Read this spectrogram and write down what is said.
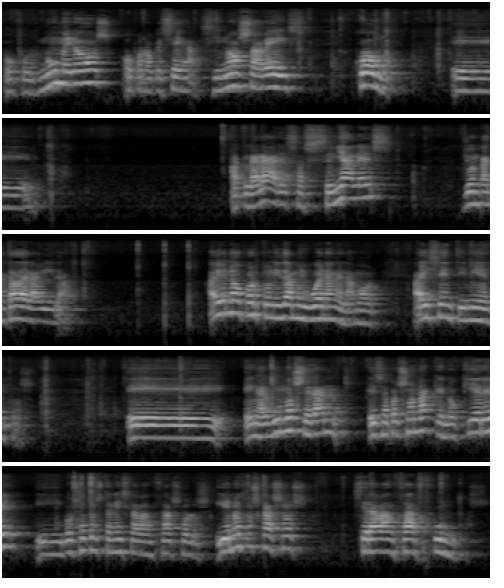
o por números, o por lo que sea. Si no sabéis cómo eh, aclarar esas señales, yo encantada de la vida. Hay una oportunidad muy buena en el amor, hay sentimientos, eh, en algunos serán esa persona que no quiere y vosotros tenéis que avanzar solos. Y en otros casos será avanzar juntos.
